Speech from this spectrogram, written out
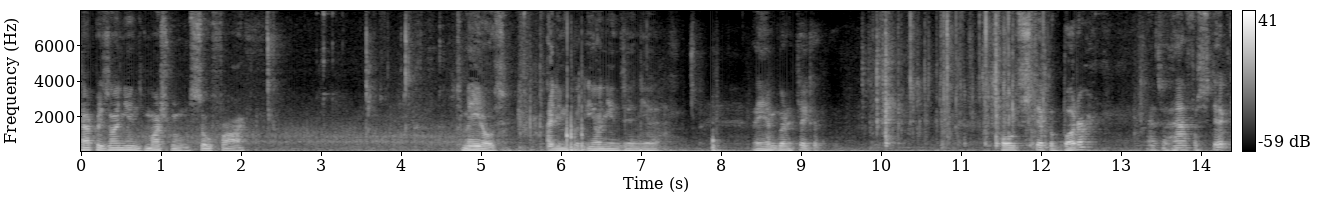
peppers, onions, mushrooms so far. Tomatoes. I didn't put the onions in yet. I am going to take a whole stick of butter. That's a half a stick.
